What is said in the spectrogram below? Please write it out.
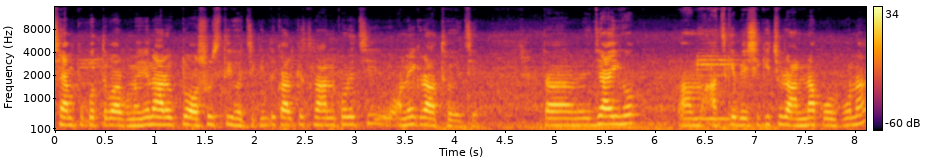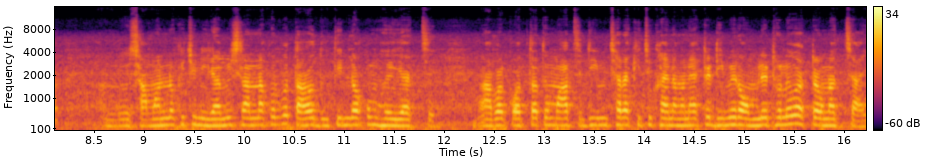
শ্যাম্পু করতে পারব না। জন্য আরও একটু অস্বস্তি হচ্ছে। কিন্তু কালকে স্নান করেছি, অনেক রাত হয়েছে। তা যাই হোক আজকে বেশি কিছু রান্না করব না। সামান্য কিছু নিরামিষ রান্না করব, তাও দু তিন রকম হয়ে যাচ্ছে। আবার কর্তা তো মাছ, ডিম ছাড়া কিছু খায় না। মানে একটা ডিমের অমলেট হলেও একটা ওনার চাই।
